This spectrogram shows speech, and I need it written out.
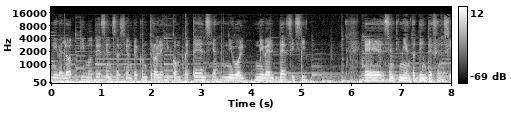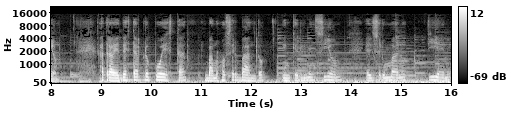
nivel óptimo de sensación de controles y competencia, nivel, déficit, eh, sentimientos de indefensión. A través de esta propuesta vamos observando en qué dimensión el ser humano tiene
